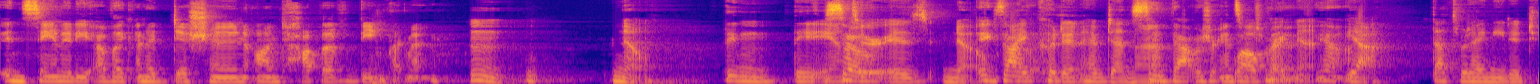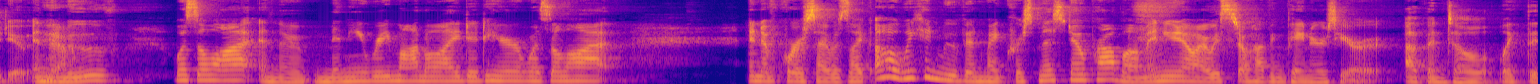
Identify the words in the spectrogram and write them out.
insanity of like an addition on top of being pregnant? Mm. No. The, the So- answer is no. Exactly. I couldn't have done that. So that was your answer while pregnant. Yeah. yeah. That's what I needed to do. And Yeah. the move was a lot, and the mini remodel I did here was a lot. And of course, I was like, oh, we can move in by Christmas, no problem. And you know, I was still having painters here up until like the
